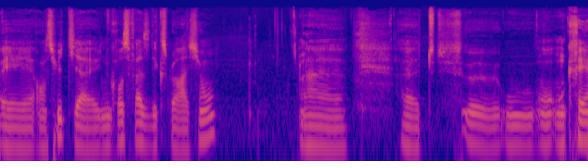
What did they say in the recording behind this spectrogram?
Et ensuite, il y a une grosse phase d'exploration. Où on, crée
